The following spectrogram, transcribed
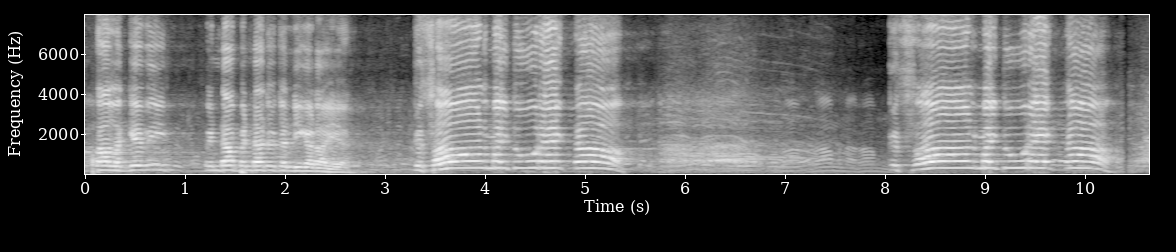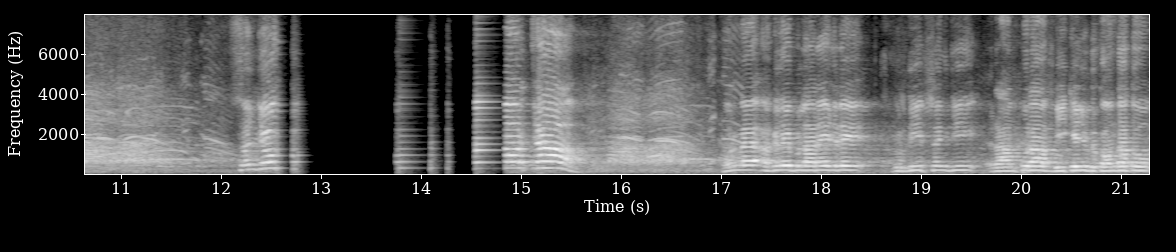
ਪਤਾ ਲੱਗੇ ਵੀ ਪਿੰਡਾਂ ਪਿੰਡਾਂ ਚੋਂ ਚੰਡੀਗੜ੍ਹ ਆਏ ਆ। ਕਿਸਾਨ ਮਜ਼ਦੂਰ ਏਕਤਾ! ਕਿਸਾਨ ਮਜ਼ਦੂਰ ਏਕਤਾ! ਸੰਯੁਕਤ ਮੋਰਚਾ! ਹੁਣ ਮੈਂ ਅਗਲੇ ਬੁਲਾਰੇ ਜਿਹੜੇ ਗੁਰਦੀਪ ਸਿੰਘ ਜੀ ਰਾਮਪੁਰਾ ਬੀਕੇ ਜੀ ਦੁਕਾਨਦਾ ਤੋਂ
